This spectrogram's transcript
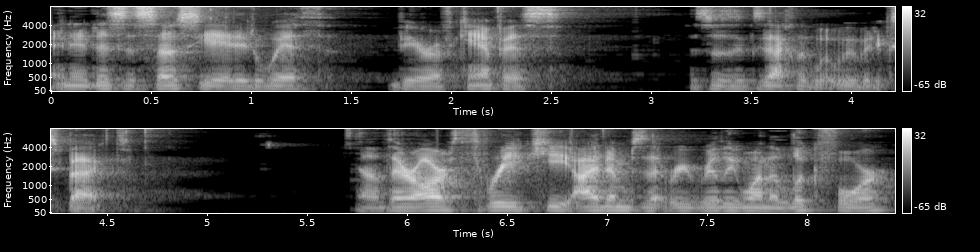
and it is associated with VRF campus. This is exactly what we would expect. Now, there are three key items that we really want to look for.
